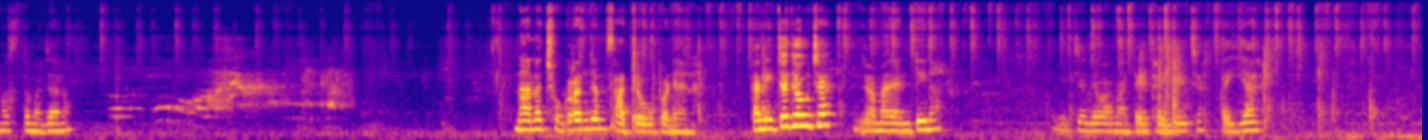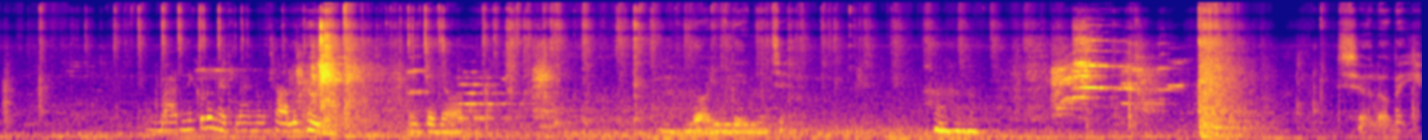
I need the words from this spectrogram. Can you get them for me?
મસ્ત મજાનો. નાના છોકરાને જેમ સાચવવું પડે એને. ત્યાં નીચે જવું છે? અમારા એન્ટીના નીચે જવા માટે થઈ ગઈ છે. તૈયાર. બહાર નીકળું ને એટલે એનું ચાલુ થઈ ગયું નીચે જવા માટે દોડી ગયેલું છે ચલો ભાઈ.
